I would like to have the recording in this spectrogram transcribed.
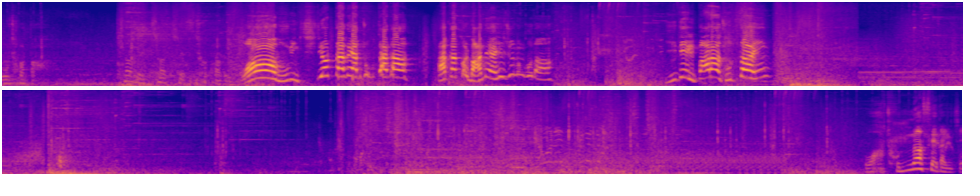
오 잡았다 쳤다 그냥. 와 무빙 지렸다 그냥 족다가 아까 걸 만회야 해주는구나. 2대1 빨아줬다잉? 와 존나 세다 이제.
